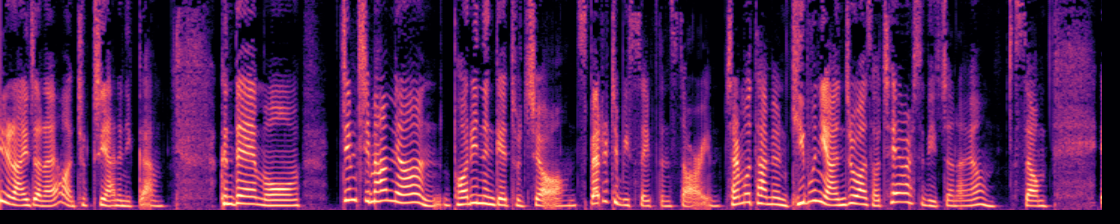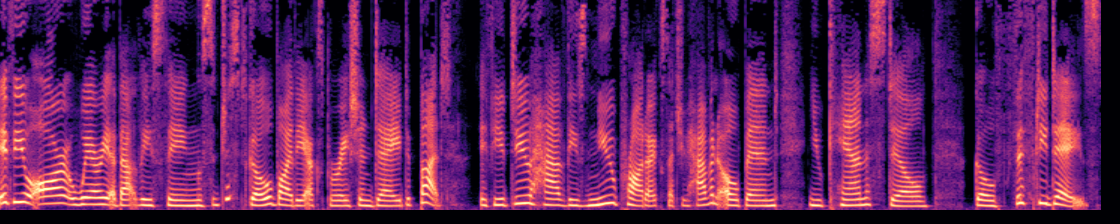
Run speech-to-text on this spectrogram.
일은 아니잖아요. 죽지 않으니까. 근데 뭐 찜찜하면 버리는 게 좋죠. It's better to be safe than sorry. 잘못하면 기분이 안 좋아서 체할 수도 있잖아요. So, if you are wary about these things, just go by the expiration date. But if you do have these new products that you haven't opened, you can still go 50 days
